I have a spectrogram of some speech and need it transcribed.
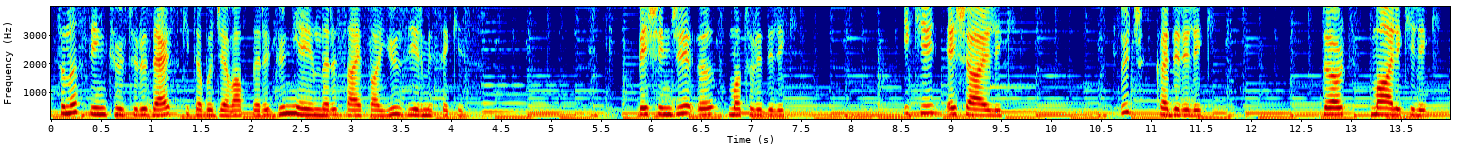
Sınıf Din Kültürü Ders Kitabı Cevapları Gün Yayınları sayfa 128 5. I. Maturidilik 2. Eşarilik 3. Kadirilik 4. Malikilik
